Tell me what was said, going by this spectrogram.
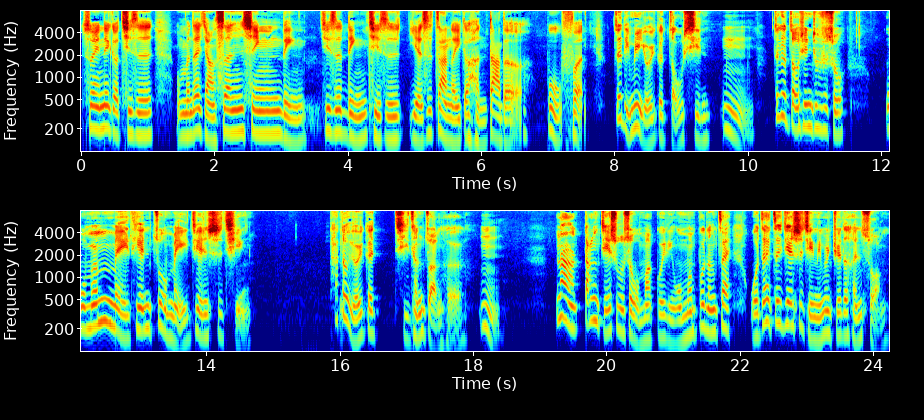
所以那个其实我们在讲身心灵，其实灵其实也是占了一个很大的部分。这里面有一个轴心，嗯，这个轴心就是说，我们每天做每一件事情，它都有一个起承转合，嗯。那当结束的时候，我们要归零，我们不能在我在这件事情里面觉得很爽。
